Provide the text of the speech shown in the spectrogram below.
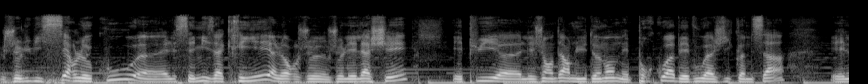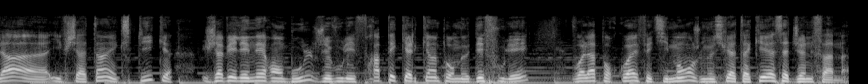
Je lui serre le cou, euh, elle s'est mise à crier, alors je, je l'ai lâchée. Et puis les gendarmes lui demandent Mais pourquoi avez-vous agi comme ça? Et là, Yves Chatin explique J'avais les nerfs en boule, je voulais frapper quelqu'un pour me défouler. Voilà pourquoi effectivement je me suis attaqué à cette jeune femme.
